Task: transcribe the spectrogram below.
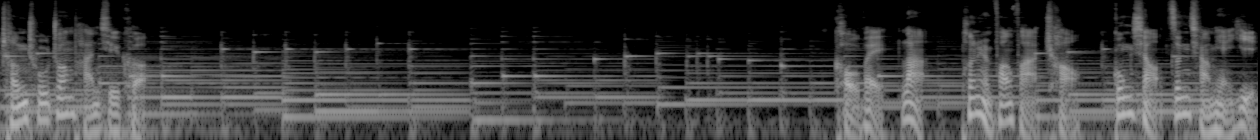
盛出装盘即可。口味辣，烹饪方法炒，功效增强免疫，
